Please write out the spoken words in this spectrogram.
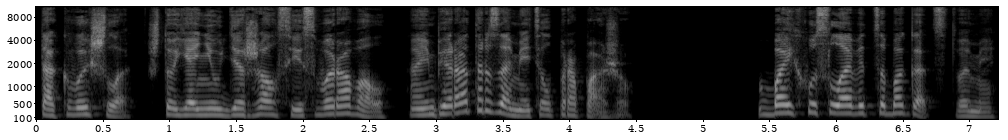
Так вышло, что я не удержался и своровал, а император заметил пропажу. Байху славится богатствами,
